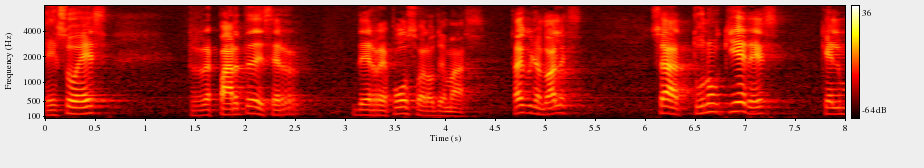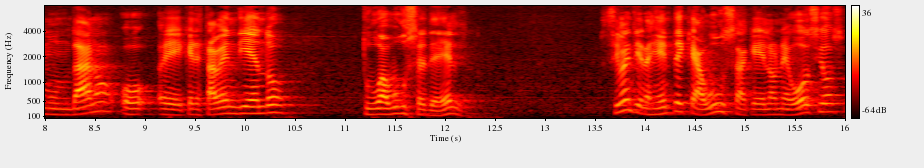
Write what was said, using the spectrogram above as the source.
Eso es parte de ser de reposo a los demás. ¿Estás escuchando, Alex? O sea, tú no quieres que el mundano o eh, que le está vendiendo, tú abuses de él. ¿Sí me entiendes? Gente que abusa, que en los negocios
